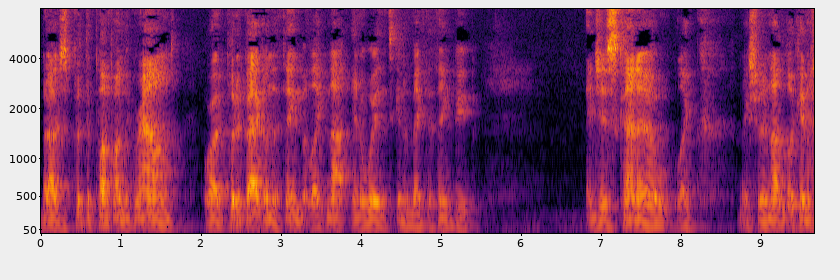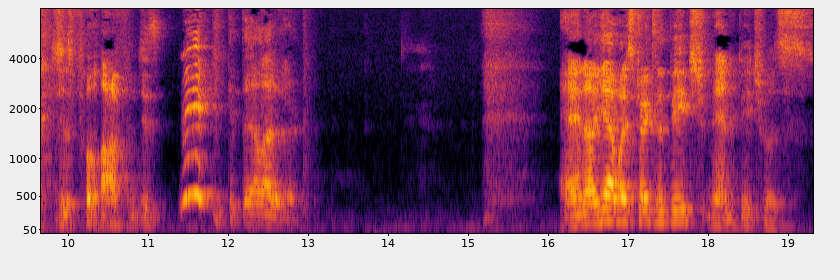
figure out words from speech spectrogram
But I'll just put the pump on the ground or I'd put it back on the thing, but like not in a way that's going to make the thing beep. And just kind of like make sure they're not looking, just pull off and just get the hell out of there. And uh, yeah, went straight to the beach. Man, the beach was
